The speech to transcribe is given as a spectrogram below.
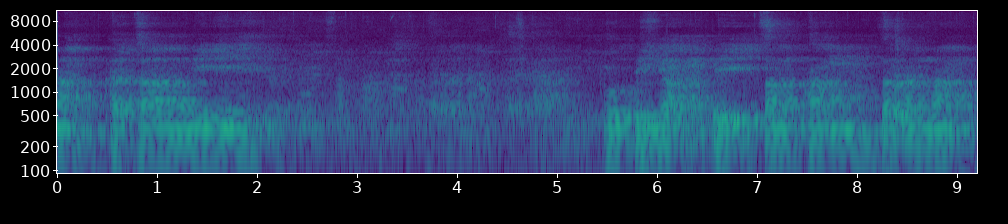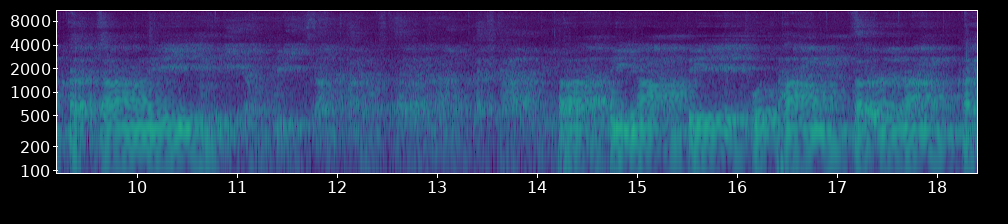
ณังคัจฉามิทุติยมปิสังฆังสรณังคัจฉามิตา ติยมปิพุทธังสรณังคัจ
